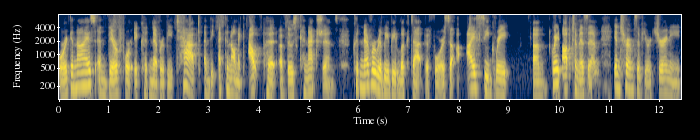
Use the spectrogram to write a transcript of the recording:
organized and therefore it could never be tapped and the economic output of those connections could never really be looked at before. So i see great um, great optimism in terms of your journey.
